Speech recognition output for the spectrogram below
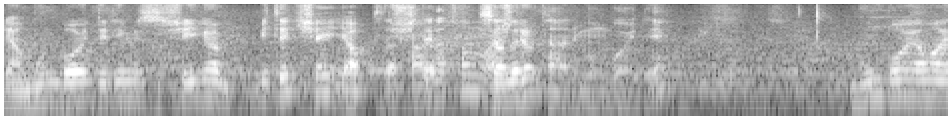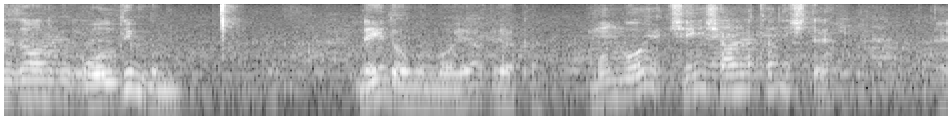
Ya Moonboy dediğimiz şeyi gör bir tek şey yaptılar işte. Şarlatan var işte Sanırım bir tane Moonboy diye. Moonboy ama aynı zamanda bu oğlu değil mi bunun? Cık. Neydi o Moonboy ya? Bir dakika. Moonboy şeyin şarlatanı işte. Ee,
